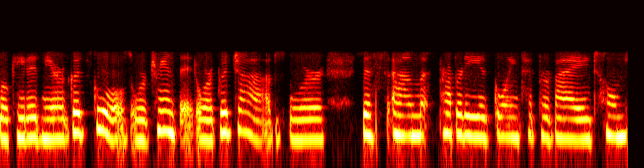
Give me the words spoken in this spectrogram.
located near good schools or transit or good jobs, or this um, property is going to provide homes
